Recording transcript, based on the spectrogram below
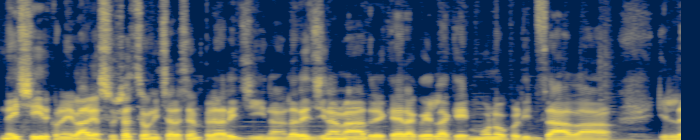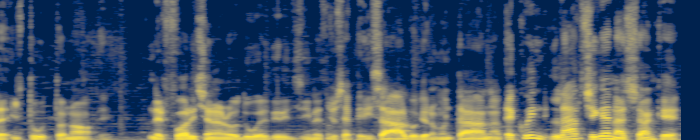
nei circoli, nelle varie associazioni c'era sempre la regina, la regina madre che era quella che monopolizzava il, il tutto, no? Nel fuori c'erano due di regine, Giuseppe Di Salvo, Piero Montana, e quindi l'Arciche nasce anche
